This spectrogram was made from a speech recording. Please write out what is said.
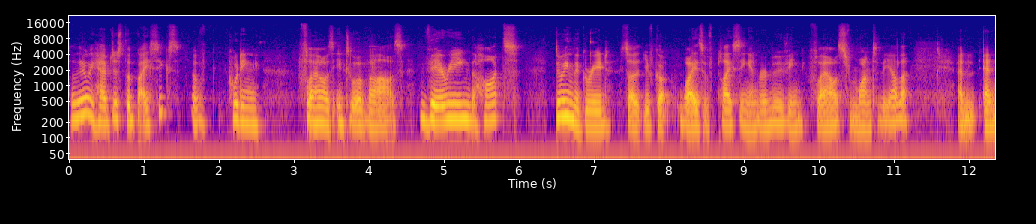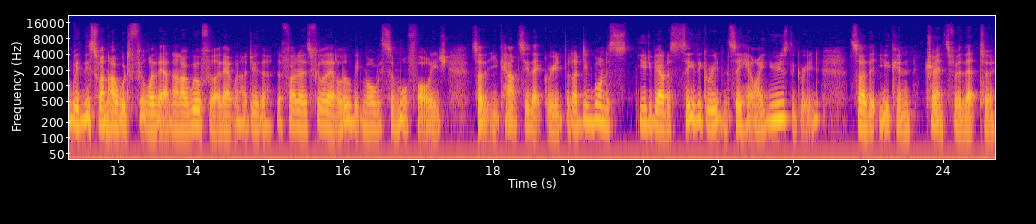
So there we have just the basics of putting flowers into a vase, varying the heights, doing the grid so that you've got ways of placing and removing flowers from one to the other, and, and with this one I would fill it out and I will fill it out when I do the, the photos, fill it out a little bit more with some more foliage so that you can't see that grid. But I did want to, you to be able to see the grid and see how I use the grid so that you can transfer that to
